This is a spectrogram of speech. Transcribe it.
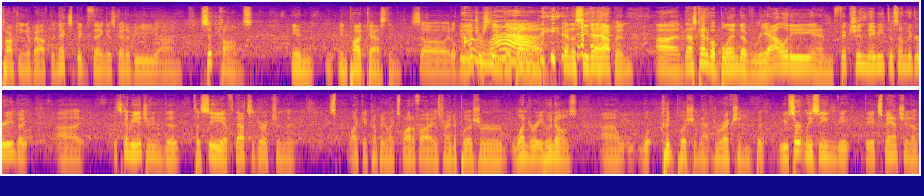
talking about the next big thing is going to be um, sitcoms in in podcasting. So it'll be Oh, interesting wow. to kind of kind of see that happen. Uh, that's kind of a blend of reality and fiction, maybe to some degree, but uh, it's going to be interesting to, to see if that's the direction that, like a company like Spotify is trying to push, or Wondery, who knows, uh, what could push in that direction. But we've certainly seen the the expansion of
